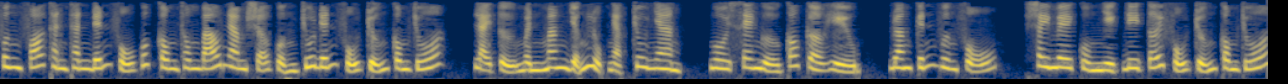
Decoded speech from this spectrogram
phân phó Thanh Thanh đến phủ quốc công thông báo Nam sở quận chúa đến phủ trưởng công chúa, lại tự mình mang dẫn lục ngạc chu nhan, ngồi xe ngựa có cờ hiệu, đoan kính vương phủ, say mê cùng nhiệt đi tới phủ trưởng công chúa,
